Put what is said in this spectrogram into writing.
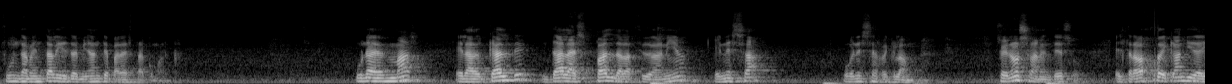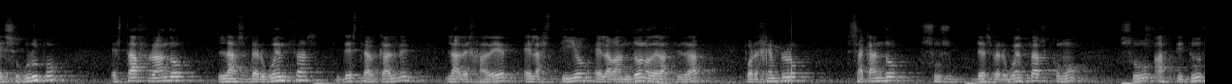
Fundamental y determinante para esta comarca. Una vez más, el alcalde da la espalda a la ciudadanía en esa o en ese reclamo. Pero no solamente eso, el trabajo de Cándida y su grupo está aflorando las vergüenzas de este alcalde, la dejadez, el hastío, el abandono de la ciudad, por ejemplo, sacando sus desvergüenzas como su actitud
